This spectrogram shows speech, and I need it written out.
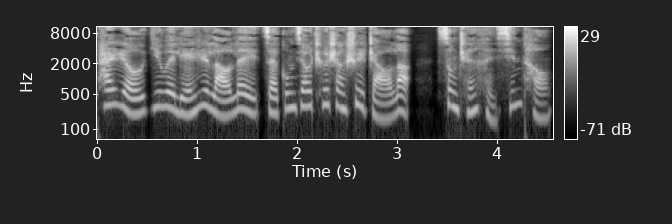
潘柔因为连日劳累，在公交车上睡着了。宋晨很心疼。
